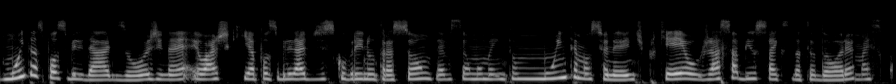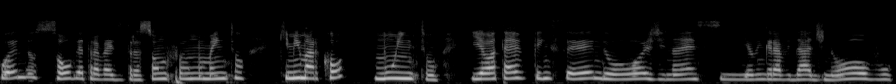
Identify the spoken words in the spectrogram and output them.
muitas possibilidades hoje, né? Eu acho que a possibilidade de descobrir no ultrassom deve ser um momento muito emocionante, porque eu já sabia o sexo da Teodora, mas quando eu soube através do ultrassom foi um momento que me marcou muito. E eu até pensando hoje, né, se eu engravidar de novo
